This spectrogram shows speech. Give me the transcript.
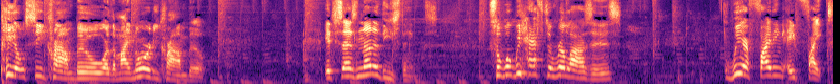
POC crime bill or the minority crime bill. It says none of these things. So, what we have to realize is we are fighting a fight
